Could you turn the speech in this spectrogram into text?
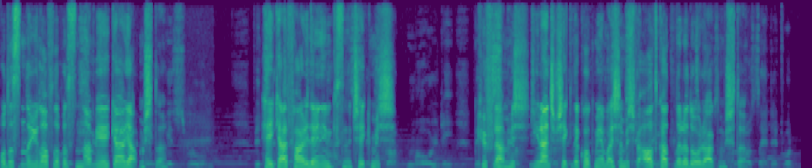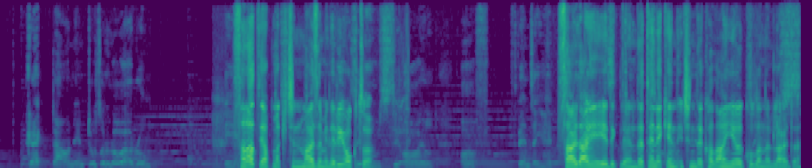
odasında yulaf lapasından bir heykel yapmıştı. Heykel farelerin ilgisini çekmiş, küflenmiş, iğrenç bir şekilde kokmaya başlamış ve alt katlara doğru akmıştı. Sanat yapmak için malzemeleri yoktu. Sardalya yediklerinde tenekenin içinde kalan yağı kullanırlardı.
